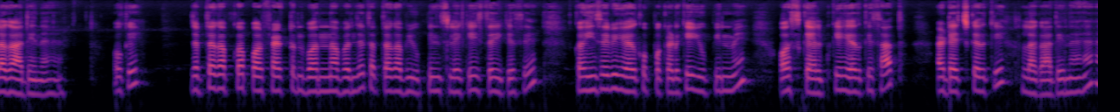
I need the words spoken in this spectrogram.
लगा देना है। ओके? जब तक आपका परफेक्ट बन ना बन जाए, तब तक आप यूपिन्स लेके इस तरीके से कहीं से भी हेयर को पकड़ के यूपिन में और स्कैल्प के हेयर के साथ अटैच करके लगा देना है।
